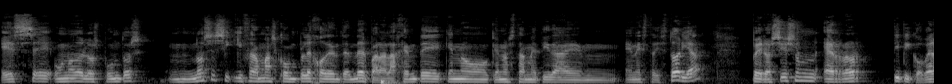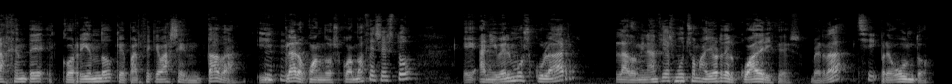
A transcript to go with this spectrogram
es eh, uno de los puntos, no sé si quizá más complejo de entender para la gente que no, que no está metida en, en esta historia, pero sí es un error típico ver a gente corriendo que parece que va sentada. Y claro, cuando, cuando haces esto, eh, a nivel muscular, la dominancia es mucho mayor del cuádriceps, ¿verdad? Sí. Pregunto.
